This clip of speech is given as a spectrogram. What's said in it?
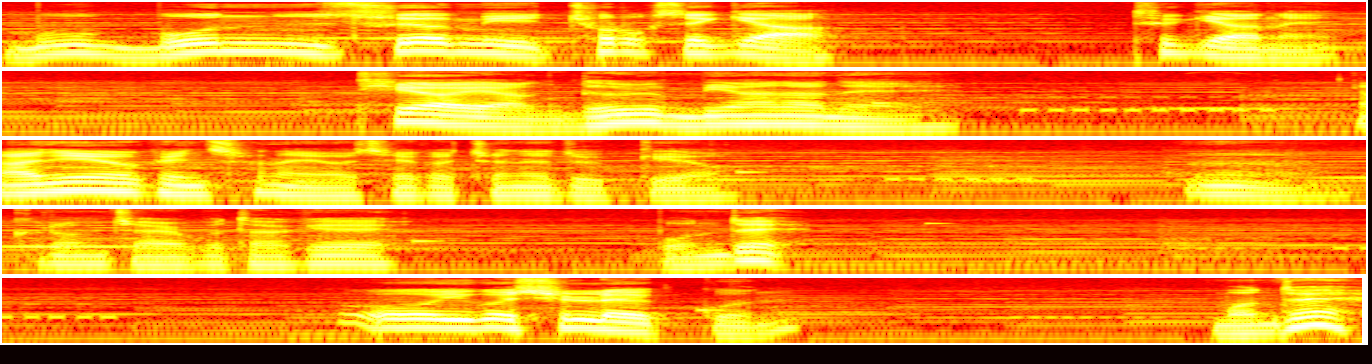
뭐, 뭔 수염이 초록색이야? 특이하네. 티아 양, 늘 미안하네. 아니에요, 괜찮아요. 제가 전해둘게요. 응, 그럼 잘 부탁해. 뭔데? 어, 이거 실례했군. 뭔데?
